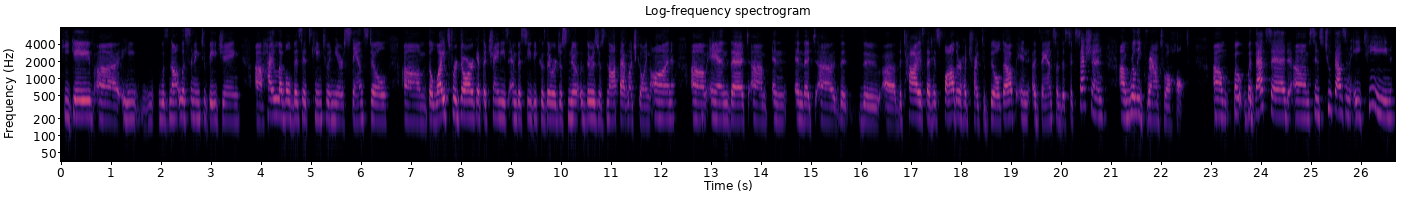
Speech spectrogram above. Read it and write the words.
He gave, uh, he was not listening to Beijing. Uh, high level visits came to a near standstill. Um, the lights were dark at the Chinese embassy because there were just no, there was just not that much going on. Um, and that, um, and, and that uh, the, the, uh, the ties that his father had tried to build up in advance of the succession um, really ground to a halt. Um, but, but that said, um, since 2018,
